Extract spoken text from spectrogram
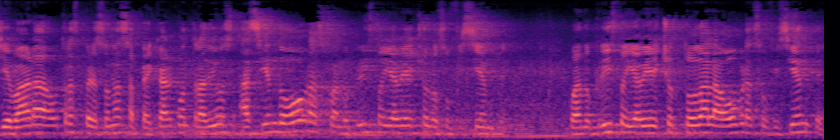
llevar a otras personas a pecar contra Dios haciendo obras cuando Cristo ya había hecho lo suficiente cuando Cristo ya había hecho toda la obra suficiente.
